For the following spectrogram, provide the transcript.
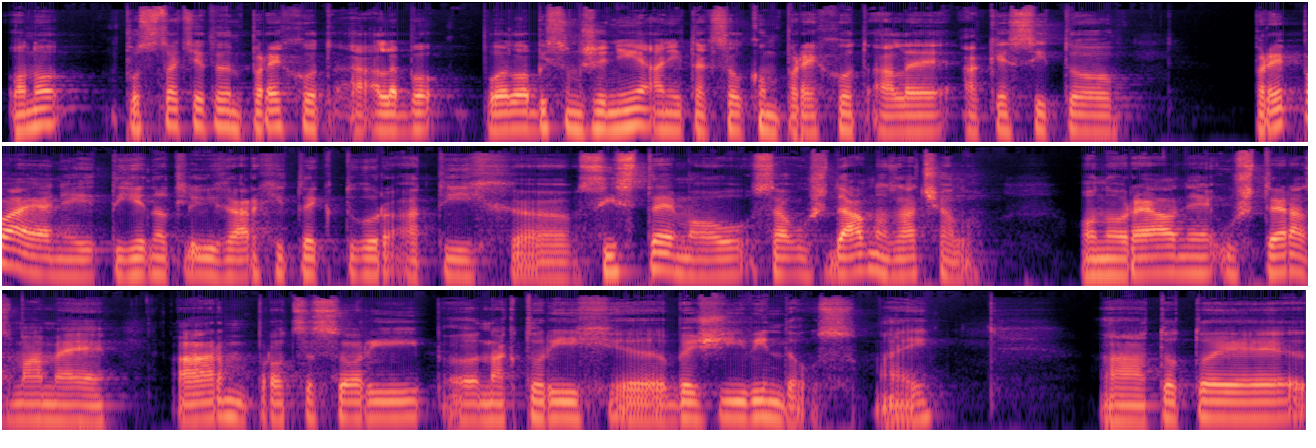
Ono v podstate ten prechod, alebo povedal by som, že nie ani tak celkom prechod, ale aké si to prepájanie tých jednotlivých architektúr a tých e, systémov sa už dávno začalo. Ono reálne už teraz máme ARM procesory, e, na ktorých e, beží Windows. Hej? A toto je,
